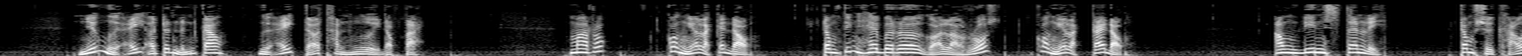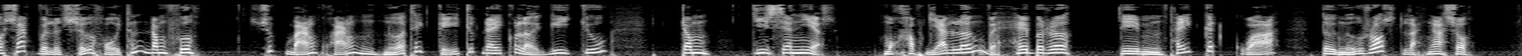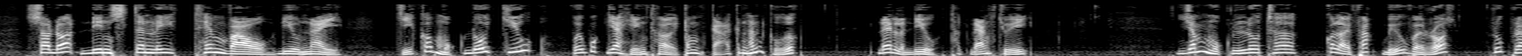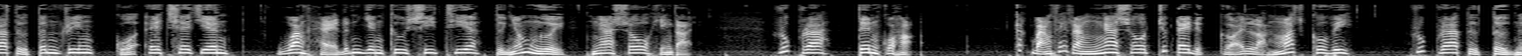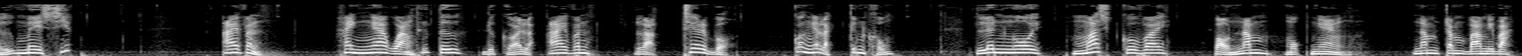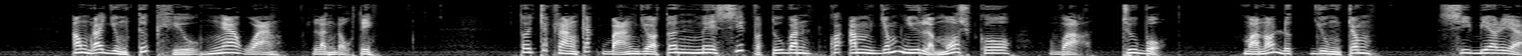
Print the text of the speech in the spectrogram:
nếu người ấy ở trên đỉnh cao, người ấy trở thành người độc tài. Maroc có nghĩa là cái đầu. Trong tiếng Hebrew gọi là Rosh, có nghĩa là cái đầu. Ông Dean Stanley, trong sự khảo sát về lịch sử hội thánh Đông Phương, xuất bản khoảng nửa thế kỷ trước đây có lời ghi chú trong Gisenius, một học giả lớn về Hebrew, tìm thấy kết quả từ ngữ Rose là Nga Sô. Sau đó Dean Stanley thêm vào điều này chỉ có một đối chiếu với quốc gia hiện thời trong cả kinh thánh của ước. Đây là điều thật đáng chú ý. Giám mục Luther có lời phát biểu về Ross rút ra từ tên riêng của Ezechiel quan hệ đến dân cư Scythia từ nhóm người Nga Xô hiện tại. Rút ra tên của họ. Các bạn thấy rằng Nga Xô trước đây được gọi là Muscovy, rút ra từ từ ngữ mê siết. Ivan hay Nga Hoàng thứ tư được gọi là Ivan là terrible, có nghĩa là kinh khủng. Lên ngôi Muscovy vào năm 1533. Ông đã dùng tước hiệu Nga Hoàng lần đầu tiên. Tôi chắc rằng các bạn dò tên Mesic và Tuban có âm giống như là Moscow và Tubo, mà nó được dùng trong Siberia.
